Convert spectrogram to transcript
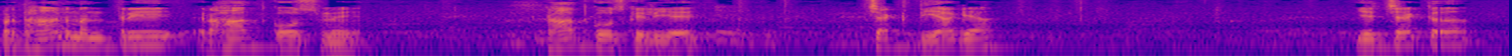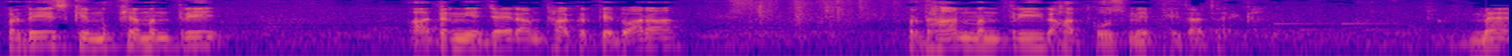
प्रधानमंत्री राहत कोष में, राहत कोष के लिए चेक दिया गया। ये चेक प्रदेश के मुख्यमंत्री आदरणीय जयराम ठाकुर के द्वारा प्रधानमंत्री राहत कोष में भेजा जाएगा। मैं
